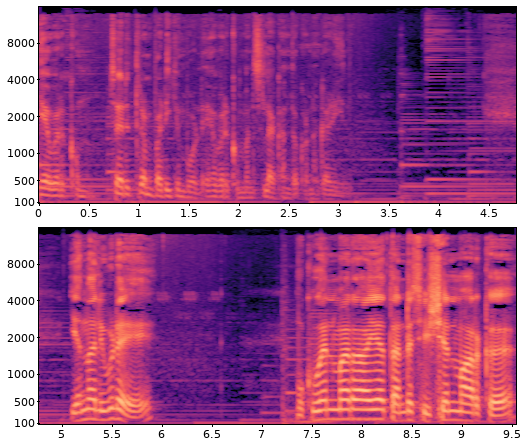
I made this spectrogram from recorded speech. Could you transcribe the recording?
ഏവർക്കും ചരിത്രം പഠിക്കുമ്പോൾ ഏവർക്കും മനസ്സിലാക്കാൻ തൊക്കണം കഴിയുന്നു. എന്നാൽ ഇവിടെ മുഖുവന്മാരായ തന്റെ ശിഷ്യന്മാർക്ക്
